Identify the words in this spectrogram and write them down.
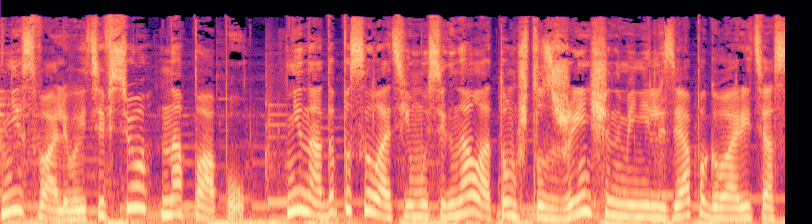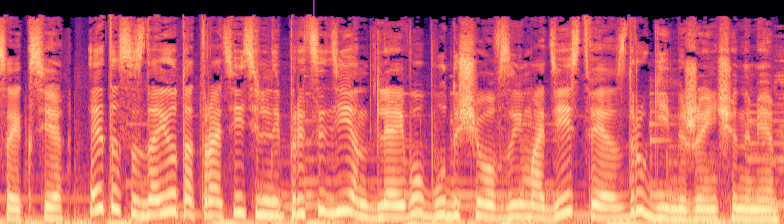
Не сваливайте все на папу. Не надо посылать ему сигнал о том, что с женщинами нельзя поговорить о сексе. Это создает отвратительный прецедент для его будущего взаимодействия с другими женщинами.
